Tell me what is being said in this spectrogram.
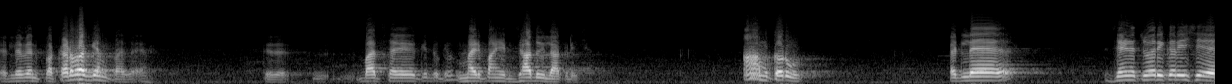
એટલે હવે એને પકડવા કેમ પાછા એમ તે બાદશાહે કીધું કે મારી પાસે એક જાદુઈ લાકડી છે આમ કરું એટલે જેને ચોરી કરી છે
